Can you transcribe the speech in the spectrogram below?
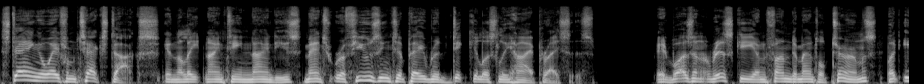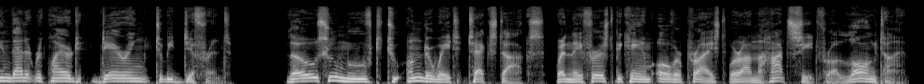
Staying away from tech stocks in the late 1990s meant refusing to pay ridiculously high prices. It wasn't risky in fundamental terms, but in that it required daring to be different. Those who moved to underweight tech stocks when they first became overpriced were on the hot seat for a long time.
